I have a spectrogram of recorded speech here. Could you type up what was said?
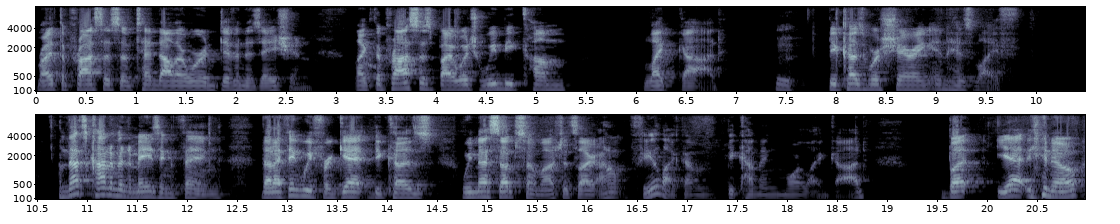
right? The process of $10 word divinization, like the process by which we become like God Hmm. because we're sharing in his life. And that's kind of an amazing thing that I think we forget because we mess up so much. It's like, I don't feel like I'm becoming more like God. But yet, you know,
